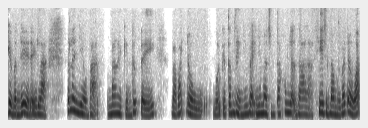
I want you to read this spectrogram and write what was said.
Cái vấn đề ở đây là rất là nhiều bạn mang cái kiến thức đấy và bắt đầu với cái tâm thế như vậy nhưng mà chúng ta không nhận ra là khi chúng ta mới bắt đầu á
